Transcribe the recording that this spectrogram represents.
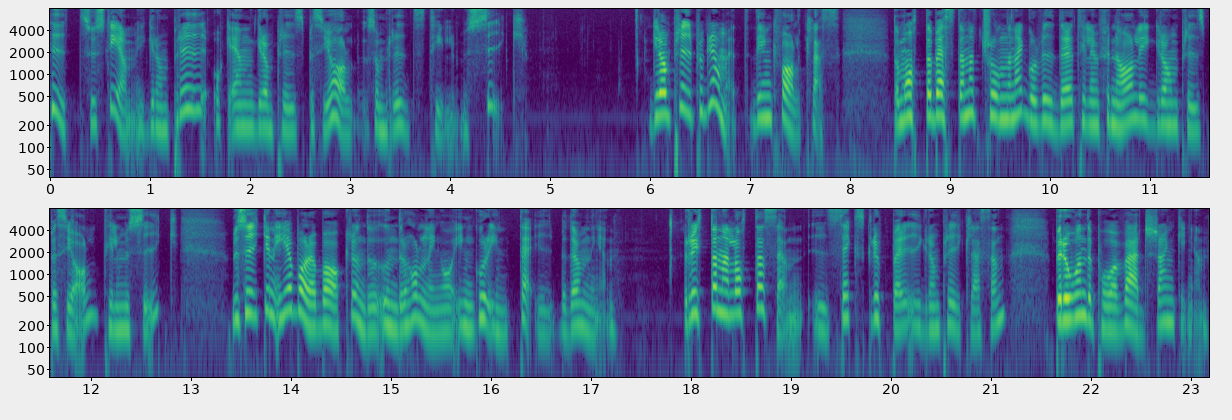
heatsystem i Grand Prix och en Grand Prix special som rids till musik. Grand Prix-programmet det är en kvalklass de åtta bästa nationerna går vidare till en final i Grand Prix special till musik. Musiken är bara bakgrund och underhållning och ingår inte i bedömningen. Ryttarna lottas sen i sex grupper i Grand Prix-klassen beroende på världsrankingen.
